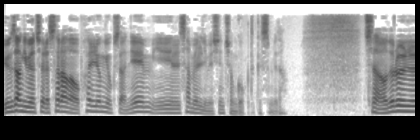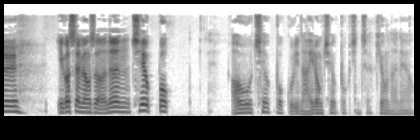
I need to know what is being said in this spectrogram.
윤상 김현철의 사랑하고 8664님 2131님의 신청곡 듣겠습니다. 자 오늘을 이것 설명서는 체육복 아우 체육복 우리 나이롱 체육복 진짜 기억나네요.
